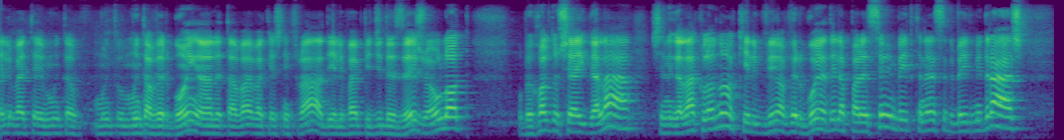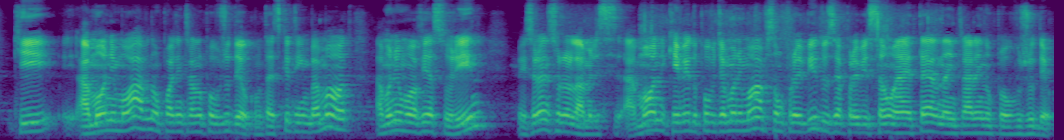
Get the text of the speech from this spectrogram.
ele vai ter muita, muito, muita vergonha, e ele vai pedir desejo, é o Lot. O Bechol Tushei Galá, Shenigalá Klonó, que ele veio, a vergonha dele apareceu em Beit Knesset, Beit Midrash, que Amon e não podem entrar no povo judeu, como está escrito em Bamot, Amon e Moab e Assurim, quem veio do povo de Amon e são proibidos e a proibição é eterna entrarem no povo judeu.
